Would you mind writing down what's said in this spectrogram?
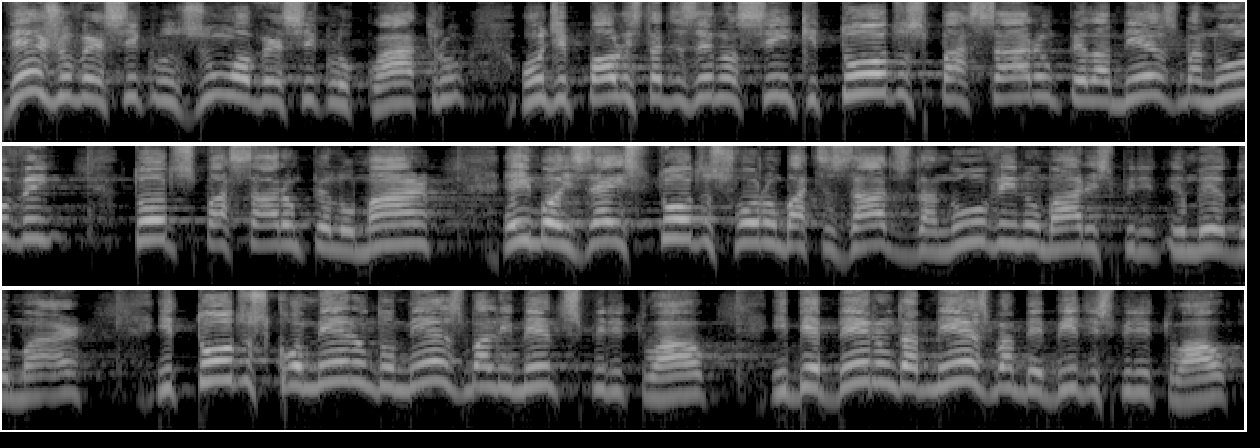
Veja o versículos 1 ao versículo 4, onde Paulo está dizendo assim, que todos passaram pela mesma nuvem, todos passaram pelo mar, em Moisés todos foram batizados na nuvem no, mar, no meio do mar, e todos comeram do mesmo alimento espiritual, e beberam da mesma bebida espiritual,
